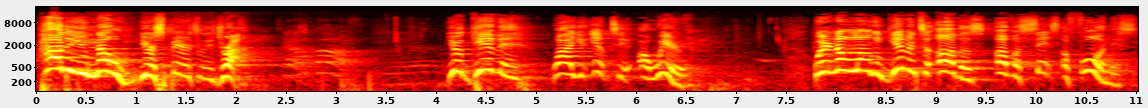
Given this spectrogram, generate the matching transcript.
how do you know you're spiritually dry? You're giving while you're empty or weary. We're no longer giving to others of a sense of fullness.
